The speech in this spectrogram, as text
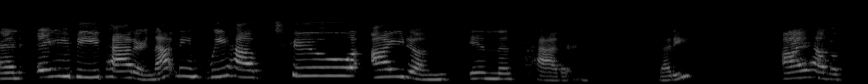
an A-B pattern. That means we have two items in this pattern. Ready? I have a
